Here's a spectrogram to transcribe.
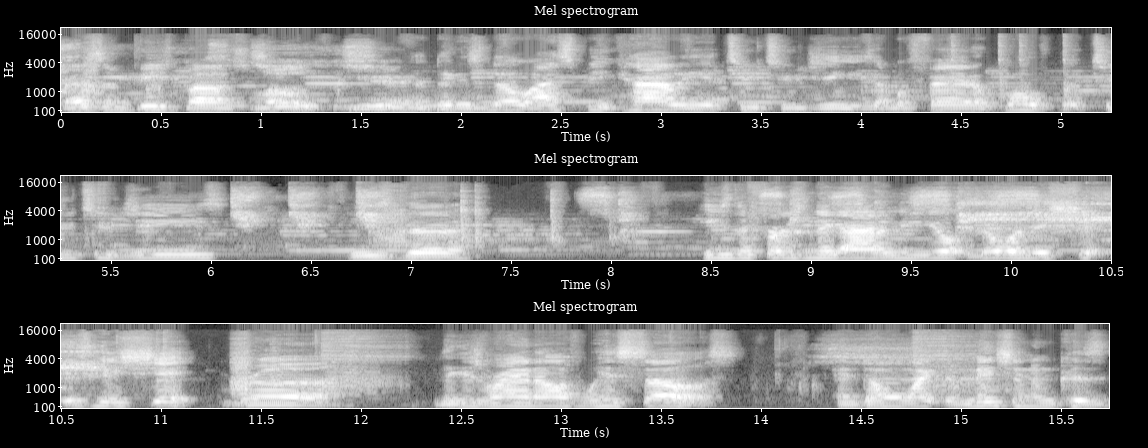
Rest in peace, Pop Smoke. Yeah. Niggas know I speak highly of 22Gs. I'm a fan of both, but 22Gs, he's the he's the first nigga out of New York doing this shit. It's his shit. Bruh. Niggas ran off with his sauce and don't like to mention him because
